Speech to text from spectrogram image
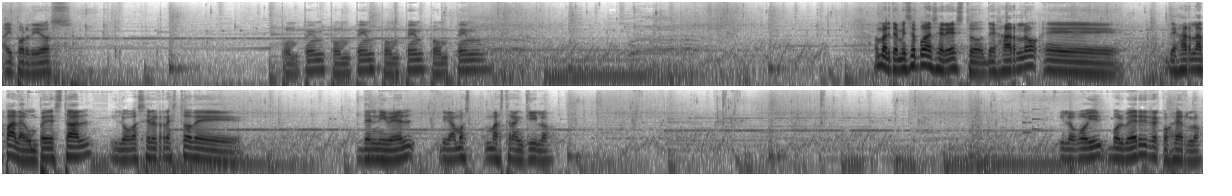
Ay, por Dios Pum, pim, pum, pim, pum, pim, pum, pim. Hombre, también se puede hacer esto Dejarlo, eh, Dejar la pala en un pedestal Y luego hacer el resto de Del nivel, digamos, más tranquilo. Y luego ir, volver y recogerlo.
